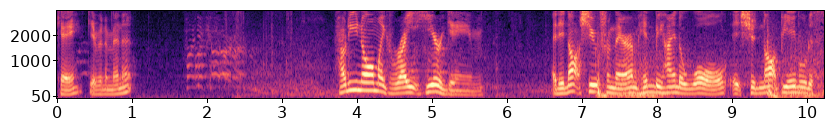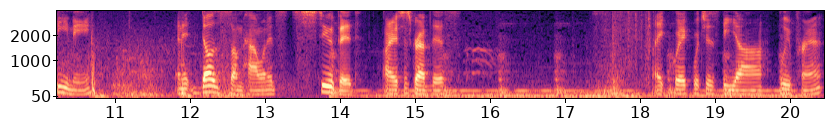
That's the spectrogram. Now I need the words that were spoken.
Okay, give it a minute. How do you know I'm like right here, game? I did not shoot from there. I'm hidden behind a wall. It should not be able to see me. And it does somehow, and it's stupid. Alright, let's just grab this. Right quick, which is the uh, blueprint.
